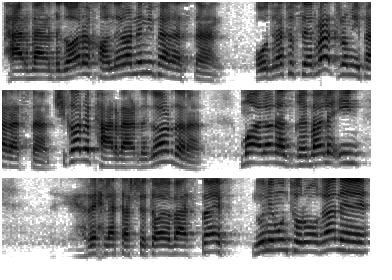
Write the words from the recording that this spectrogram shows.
پروردگار خانه را نمیپرستند. قدرت و ثروت رو میپرستند. چیکار به پروردگار دارن؟ ما الان از قبل این رحلت الشتاء و صیف نونمون تو روغنه.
